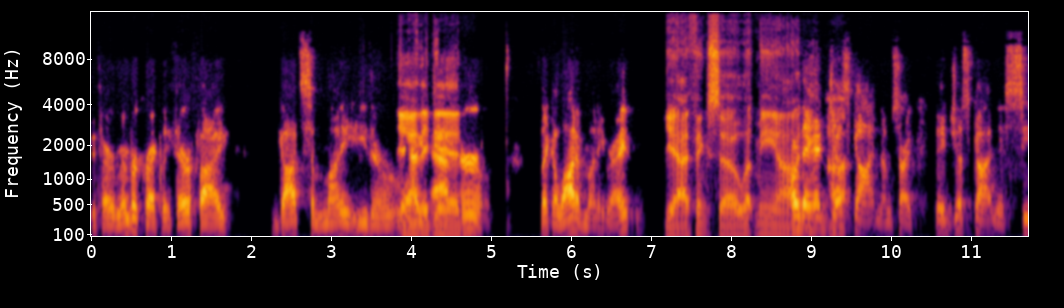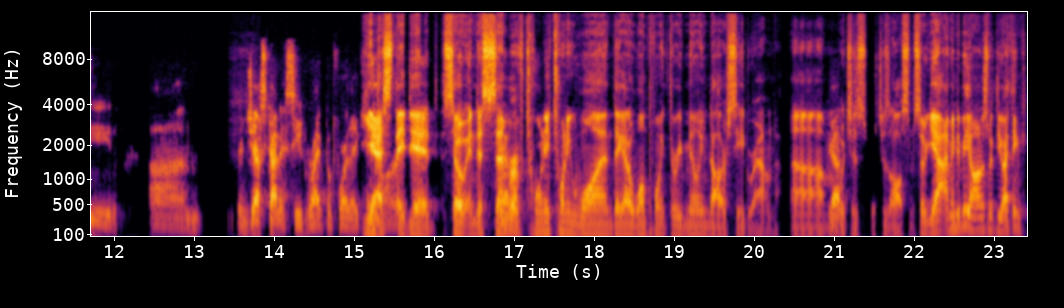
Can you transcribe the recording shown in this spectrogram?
if I remember correctly, Therify got some money either yeah right they after, did like a lot of money right yeah i think so let me um, or they had uh, just uh, gotten i'm sorry they just gotten a seed um they just got a seed right before they came. yes on. they did so in december yep. of 2021 they got a 1.3 million dollar seed round um yep. which is which is awesome so yeah i mean to be honest with you i think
